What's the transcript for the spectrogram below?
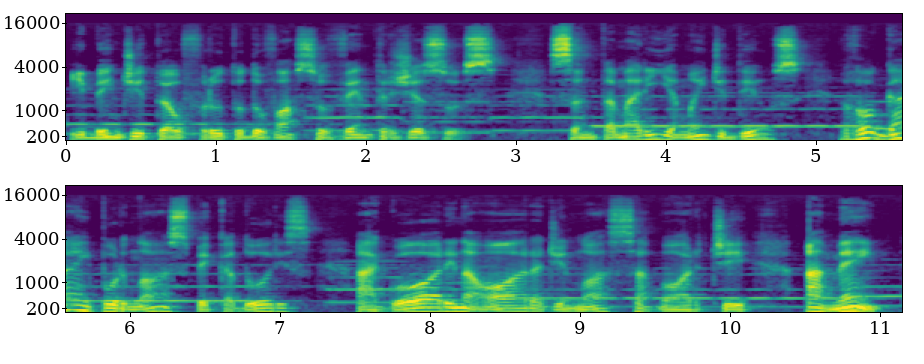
e bendito é o fruto do vosso ventre, Jesus. Santa Maria, Mãe de Deus, rogai por nós, pecadores, agora e na hora de nossa morte. Amém.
